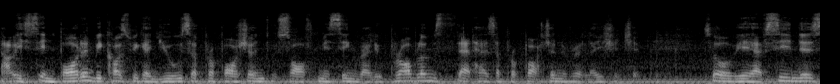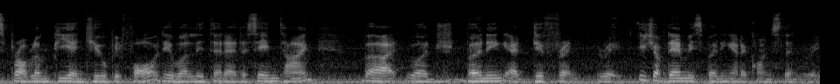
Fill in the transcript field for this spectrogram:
Now it's important because we can use a proportion to solve missing value problems that has a proportional relationship. So we have seen this problem P and Q before. They were littered at the same time but were burning at different rate. Each of them is burning at a constant rate.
